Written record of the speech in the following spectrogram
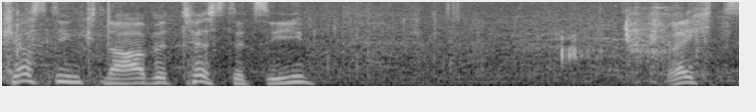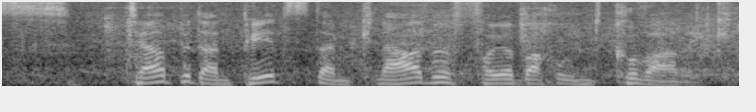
Kerstin Knabe testet sie. Rechts Terpe, dann Petz, dann Knabe, Feuerbach und Kowarik.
